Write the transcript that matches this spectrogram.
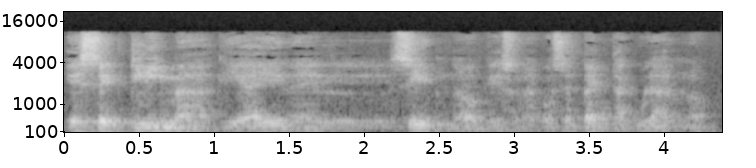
ese clima que hay en el SID, ¿no? Que es una cosa espectacular, ¿no?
